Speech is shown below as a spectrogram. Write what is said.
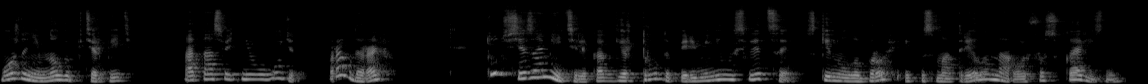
Можно немного потерпеть. От нас ведь не убудет, правда, Ральф?» Тут все заметили, как Гертруда переменилась в лице, скинула бровь и посмотрела на Рольфа сукоризной.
